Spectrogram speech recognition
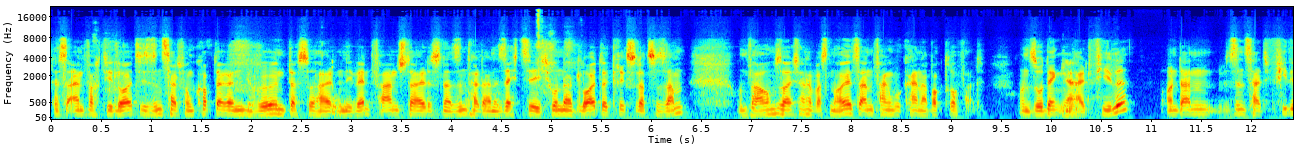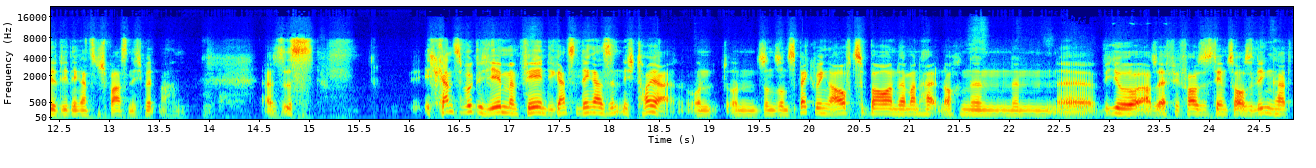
dass einfach die Leute, die sind halt vom Kopf daran gewöhnt, dass du halt ein Event veranstaltest und da sind halt deine 60, 100 Leute, kriegst du da zusammen und warum soll ich dann halt was Neues anfangen, wo keiner Bock drauf hat? Und so denken ja. halt viele und dann sind es halt viele, die den ganzen Spaß nicht mitmachen. Also es ist, ich kann es wirklich jedem empfehlen. Die ganzen Dinger sind nicht teuer und und so, so ein Spec-Ring aufzubauen, wenn man halt noch einen äh, Video, also FPV-System zu Hause liegen hat,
